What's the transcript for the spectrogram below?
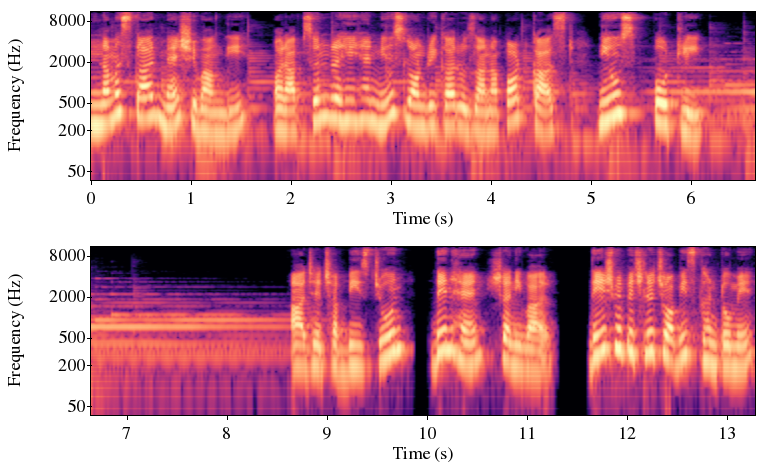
नमस्कार, मैं शिवांगी और आप सुन रहे हैं न्यूज़ लॉन्ड्री का रोज़ाना पॉडकास्ट, न्यूज़ पोटली आज है 26 जून, दिन है शनिवार। देश में पिछले 24 घंटों में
